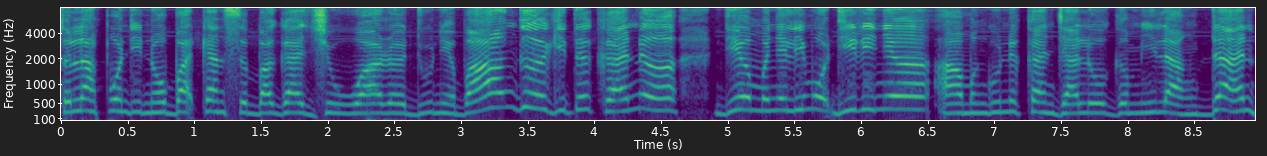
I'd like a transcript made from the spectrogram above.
telah pun dinobatkan sebagai juara dunia. Bangga kita kerana dia menyelimut dirinya aa, menggunakan jalur gemilang dan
